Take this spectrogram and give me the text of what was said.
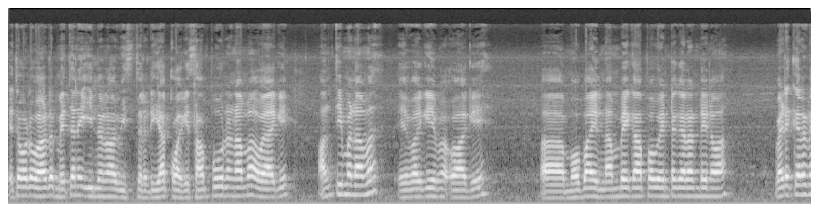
එතකොට ඔයාට මෙතන ඉල්ලනවා විස්තර ටිකක් ඔයාගේ සම්පූර්ණ නම ඔයාගේ අන්තිම නම ඒ වගේම ඔයාගේ මොබයිල් නම්බර් එක අපව එන්ටර් කරන්න එනවා. වැඩ කරන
